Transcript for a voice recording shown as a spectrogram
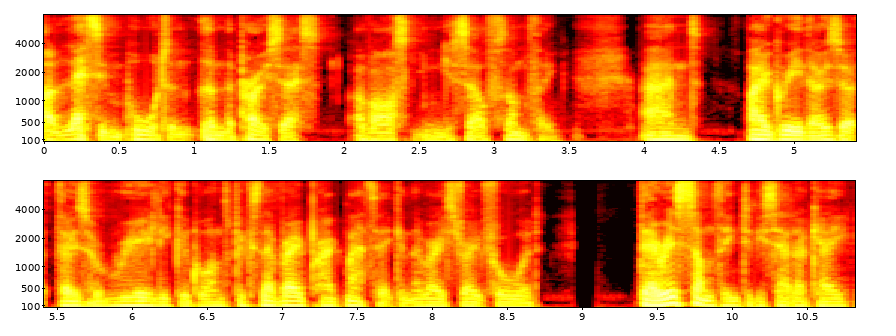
are less important than the process of asking yourself something. And I agree. Those are, those are really good ones because they're very pragmatic and they're very straightforward. There is something to be said. Okay.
